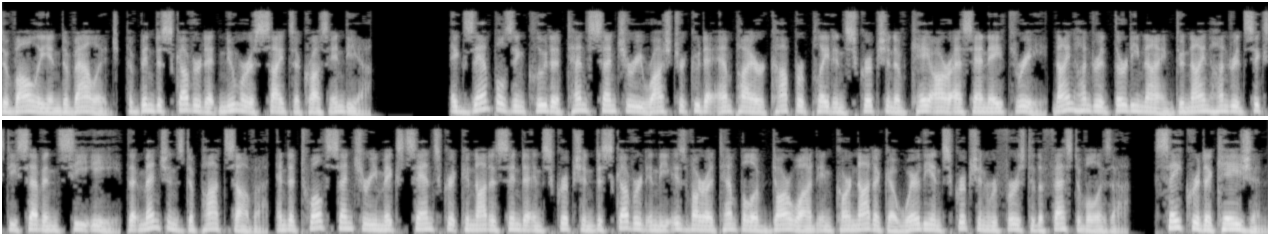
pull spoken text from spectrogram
Diwali and Divalaj, have been discovered at numerous sites across India. Examples include a 10th-century Rashtrakuta Empire copper plate inscription of Krsna 3 939–967 CE that mentions Dipotsava, and a 12th-century mixed Sanskrit Kannada inscription discovered in the Isvara temple of Dharwad in Karnataka where the inscription refers to the festival as a «sacred occasion»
